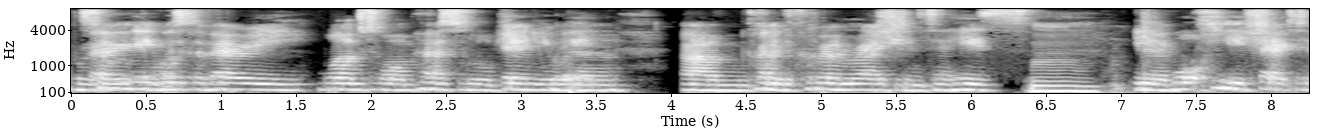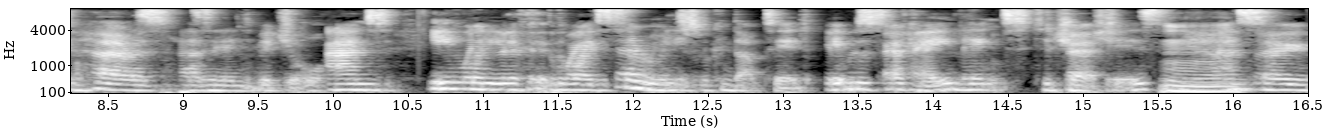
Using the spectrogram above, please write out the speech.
br- So it was a very one-to-one, personal, genuine Yeah. um, kind of commemoration to his Mm. you know, what he had shaped in her as, as an individual. And even when you look at the way the ceremonies were conducted, it was okay, linked to churches. Mm. And so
